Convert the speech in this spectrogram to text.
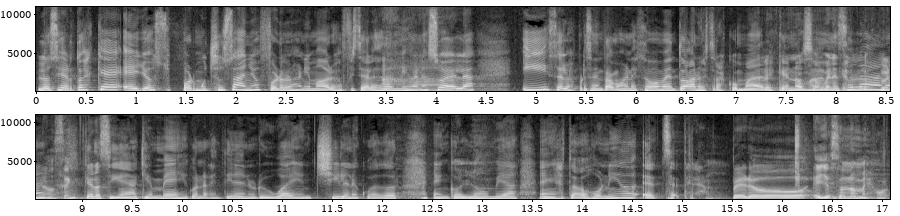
lo cierto es que ellos por muchos años fueron los animadores oficiales del Miss. Venezuela y se los presentamos en este momento a nuestras comadres que no Nuestras son comadres que no los venezolanas, conocen. que nos siguen aquí en México, en Argentina, en Uruguay, en Chile, en Ecuador, en Colombia, en Estados Unidos, etcétera. Pero ellos son lo mejor.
